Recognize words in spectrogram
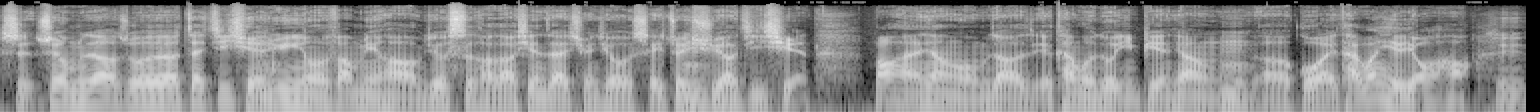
是，所以我们知道说，在机器人运用的方面哈，我们就思考到现在全球谁最需要机器人，包含像我们知道也看过很多影片，像呃国外台湾也有啊哈，是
